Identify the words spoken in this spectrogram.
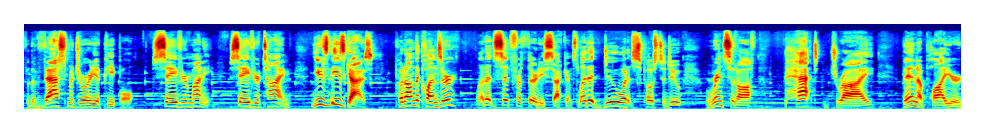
For the vast majority of people, save your money, save your time. Use these guys. Put on the cleanser, let it sit for 30 seconds. Let it do what it's supposed to do. Rinse it off, pat dry, then apply your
